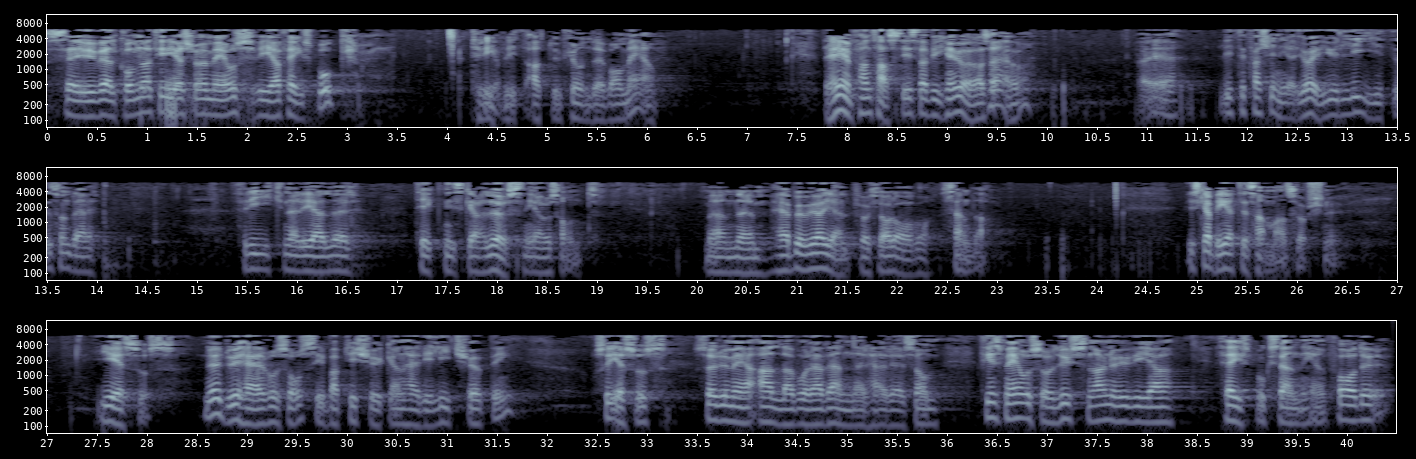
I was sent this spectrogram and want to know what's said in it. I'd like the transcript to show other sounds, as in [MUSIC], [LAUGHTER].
säger vi välkomna till er som är med oss via Facebook. Trevligt att du kunde vara med. Det här är fantastiskt att vi kan göra så här va? Jag är lite fascinerad. Jag är ju lite sån där frik när det gäller tekniska lösningar och sånt. Men eh, här behöver jag hjälp för att klara av att sända. Vi ska be tillsammans först nu. Jesus nu är du här hos oss i baptistkyrkan här i Lidköping. Så Jesus så är du med alla våra vänner herre som finns med oss och lyssnar nu via Facebook-sändningen. Fader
